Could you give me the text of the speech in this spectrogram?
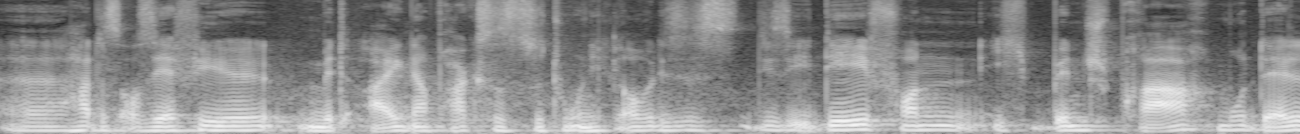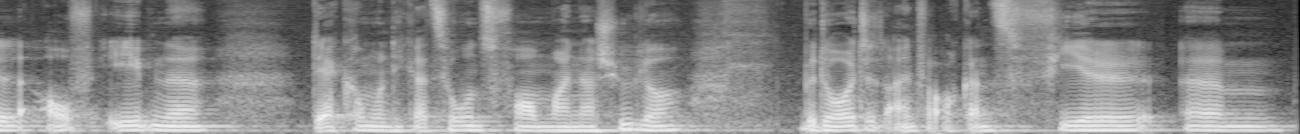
äh, hat es auch sehr viel mit eigener Praxis zu tun. Ich glaube, dieses, diese Idee von, ich bin Sprachmodell auf Ebene der Kommunikationsform meiner Schüler, bedeutet einfach auch ganz viel ähm,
